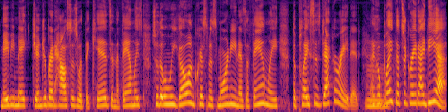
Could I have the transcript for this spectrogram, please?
maybe make gingerbread houses with the kids and the families so that when we go on Christmas morning as a family, the place is decorated. And I go, mm. Blake, that's a great idea.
